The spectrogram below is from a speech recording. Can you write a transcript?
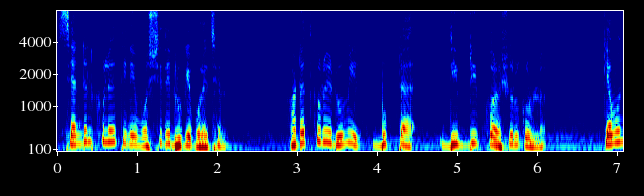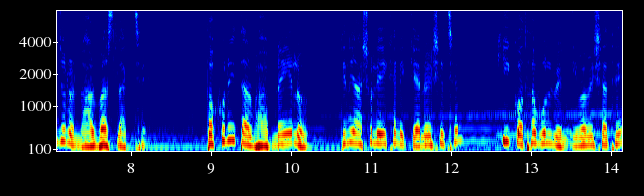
স্যান্ডেল খুলে তিনি মসজিদে ঢুকে পড়েছেন। হঠাৎ করে রুমির বুকটা ডিপ ডিপ করা শুরু করল। কেমন যেন নার্ভাস লাগছে। তখনই তার ভাবনায় এলো, তিনি আসলে এখানে কেন এসেছেন? কি কথা বলবেন ইমামের সাথে?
